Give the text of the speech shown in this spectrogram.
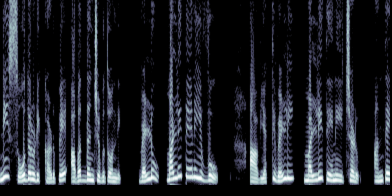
నీ సోదరుడి కడుపే అబద్ధం చెబుతోంది. వెళ్ళు మళ్ళీ తేనె ఇవ్వు. ఆ వ్యక్తి వెళ్ళి మళ్ళీ తేనె ఇచ్చాడు. అంతే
